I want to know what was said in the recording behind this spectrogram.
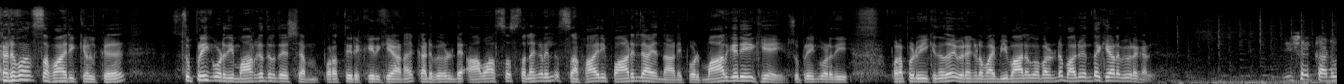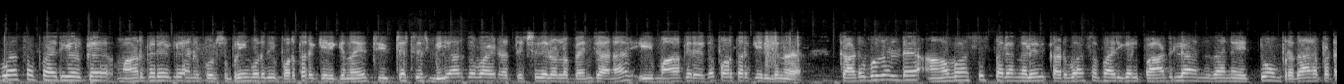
കടുവ സഫാരികൾക്ക് സുപ്രീം കോടതി മാർഗനിർദ്ദേശം പുറത്തിറക്കിയിരിക്കുകയാണ് കടുവകളുടെ ആവാസ സ്ഥലങ്ങളിൽ സഫാരി പാടില്ല എന്നാണ് ഇപ്പോൾ മാർഗരേഖയായി സുപ്രീം കോടതി പുറപ്പെടുവിക്കുന്നത്. വിവരങ്ങളുമായി ബി ബാലഗോപാലുണ്ട്. ബാലു എന്തൊക്കെയാണ് വിവരങ്ങൾ? കടുവ സഫാരികൾക്ക് മാർഗരേഖയാണ് ഇപ്പോൾ സുപ്രീം കോടതി പുറത്തിറക്കിയിരിക്കുന്നത്. ചീഫ് ജസ്റ്റിസ് ബി ആർ ഗവായുടെ അധ്യക്ഷതയിലുള്ള ബെഞ്ചാണ് ഈ മാർഗരേഖ പുറത്തിറക്കിയിരിക്കുന്നത്. കടുവകളുടെ ആവാസ സ്ഥലങ്ങളിൽ കടുവ സഫാരികൾ പാടില്ല എന്നതാണ് ഏറ്റവും പ്രധാനപ്പെട്ട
